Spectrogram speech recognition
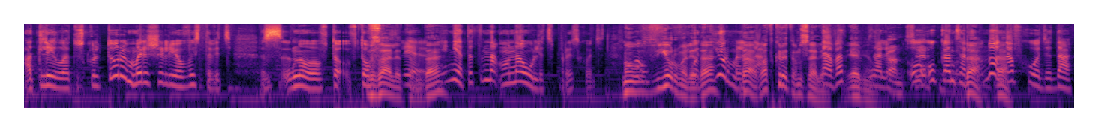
отлил эту скульптуру, мы решили ее выставить, ну, в, то, в том В зале числе... там, да? Нет, это на, на улице происходит. Ну, ну в Юрмале, да? В Юрмале, да, да, в открытом зале. Да, в открытом зале. Концерт. У, у концерта, да, ну, да. на входе, да.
